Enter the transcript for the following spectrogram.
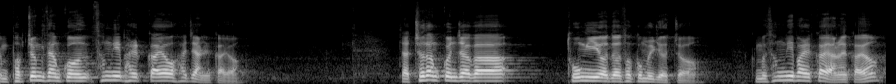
그럼 법정 기상권 성립할까요? 하지 않을까요? 자, 저당권자가 동의 얻어서 건물 지었죠. 그러면 성립할까요? 안 할까요?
